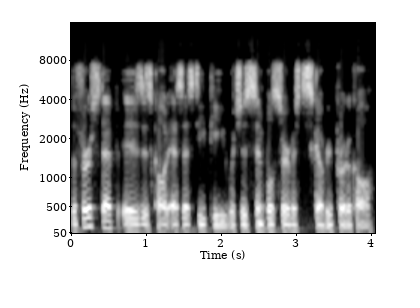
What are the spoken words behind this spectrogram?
The first step is is called SSDP, which is Simple Service Discovery Protocol.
